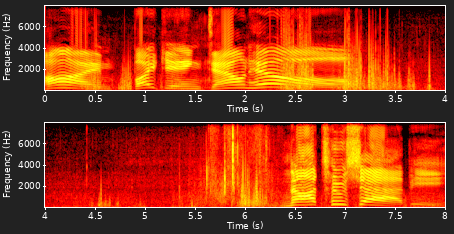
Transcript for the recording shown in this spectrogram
I'm biking downhill. Not too shabby.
